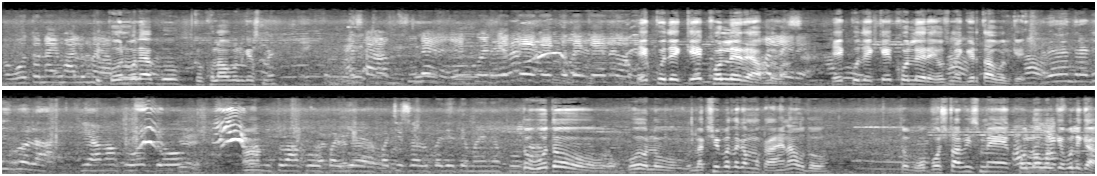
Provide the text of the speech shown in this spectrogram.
वो तो नहीं मालूम है कौन बोले आपको खुला बोल के इसमें? ऐसा हम सुने एक को देख के एक को देख के एक एक को देख के खोल ले रहे आप लोग। एक को देख के खोल ले रहे उसमें गिरता बोल के। नरेंद्र रेड्डी बोला कि हमको दो। हम तुमको पच्चीस सौ रुपये देते महीने को। तो वो तो वो लक्ष्मीपत का मौका है ना वो तो। तो वो पोस्ट ऑफ़िस में खोलो बोल के बोले क्या?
